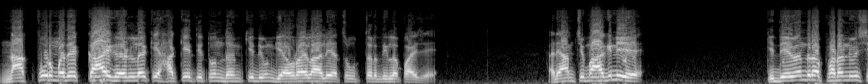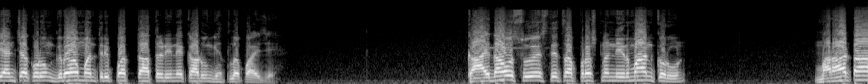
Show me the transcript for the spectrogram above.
नागपूरमध्ये काय घडलं की हाके तिथून धमकी देऊन गेवरायला आले याचं उत्तर दिलं पाहिजे? आणि आमची मागणी आहे की देवेंद्र फडणवीस यांच्याकडून गृहमंत्रीपद तातडीने काढून घेतलं पाहिजे. कायदा व सुव्यवस्थेचा प्रश्न निर्माण करून मराठा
